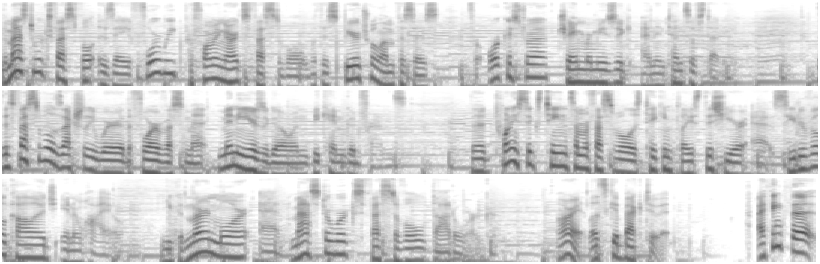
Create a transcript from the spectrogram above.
The Masterworks Festival is a four week performing arts festival with a spiritual emphasis for orchestra, chamber music, and intensive study. This festival is actually where the four of us met many years ago and became good friends. The 2016 Summer Festival is taking place this year at Cedarville College in Ohio. You can learn more at masterworksfestival.org. All right, let's get back to it. I think that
